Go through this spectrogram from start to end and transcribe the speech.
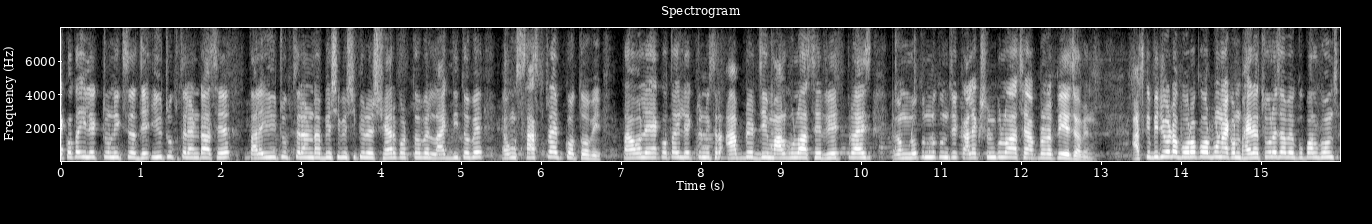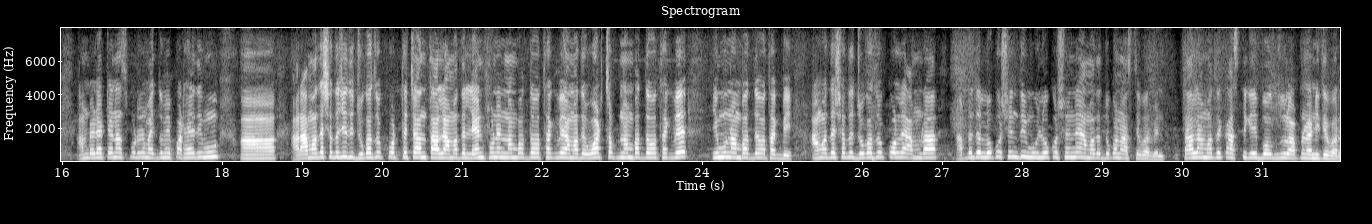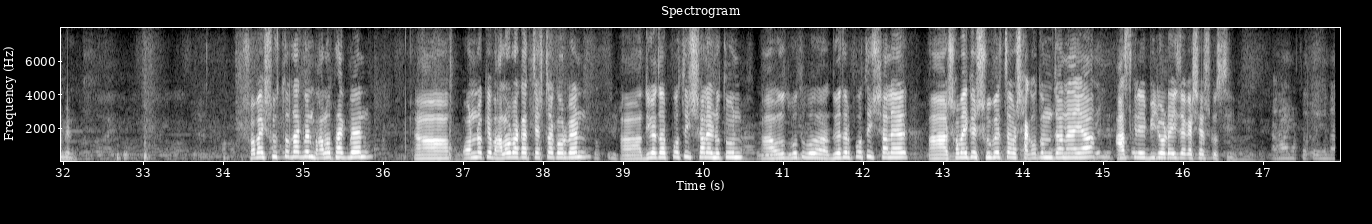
একতা ইলেকট্রনিক্সের যে ইউটিউব চ্যানেলটা আছে, তাহলে ইউটিউব চ্যানেলটা বেশি বেশি করে শেয়ার করতে হবে লাইক দিতে হবে এবং সাবস্ক্রাইব করতে হবে। তাহলে একতা ইলেকট্রনিক্সের আপডেট যে মালগুলো আছে রেট প্রাইস এবং নতুন নতুন যে কালেকশনগুলো আছে, আপনারা পেয়ে যাবেন। আজকে ভিডিওটা বড় করব না, এখন ভাইরা চলে যাবে গোপালগঞ্জ। আমরা এটা ট্রান্সপোর্টের মাধ্যমে পাঠিয়ে দিব আর আমাদের সাথে যদি যোগাযোগ করতে চান, তাহলে আমাদের ল্যান্ড ফোনের নাম্বার দেওয়া থাকবে, আমাদের হোয়াটসঅ্যাপ নাম্বার দেওয়া থাকবে, ইমো নাম্বার দেওয়া থাকবে। আমাদের সাথে যোগাযোগ করলে আমরা আপনাদের লোকেশন দিই ওই লোকেশনে আমাদের দোকানে আসতে পারবেন। তাহলে আমাদের কাছ থেকে এই বক্সগুলো আপনারা নিতে পারবেন। সবাই সুস্থ থাকবেন, ভালো থাকবেন। অন্যকে ভালো রাখার চেষ্টা করবেন। দুই হাজার পঁচিশ সালে নতুন দুই হাজার পঁচিশ সালের সবাইকে শুভেচ্ছা ও স্বাগতম জানাইয়া আজকের এই ভিডিওটা এই জায়গায় শেষ করছি।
